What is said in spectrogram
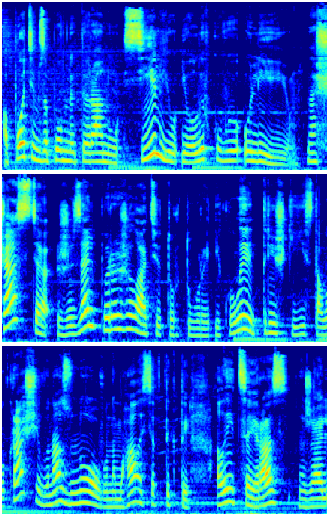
а потім заповнити рану сіллю і оливковою олією. На щастя, Жизель пережила ці тортури, і коли трішки їй стало краще, вона знову намагалася втекти. Але і цей раз, на жаль,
